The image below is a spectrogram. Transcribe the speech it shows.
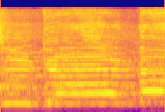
together.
